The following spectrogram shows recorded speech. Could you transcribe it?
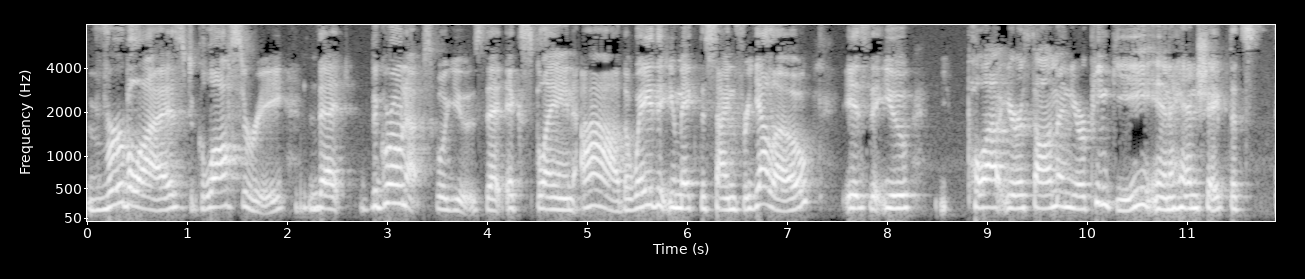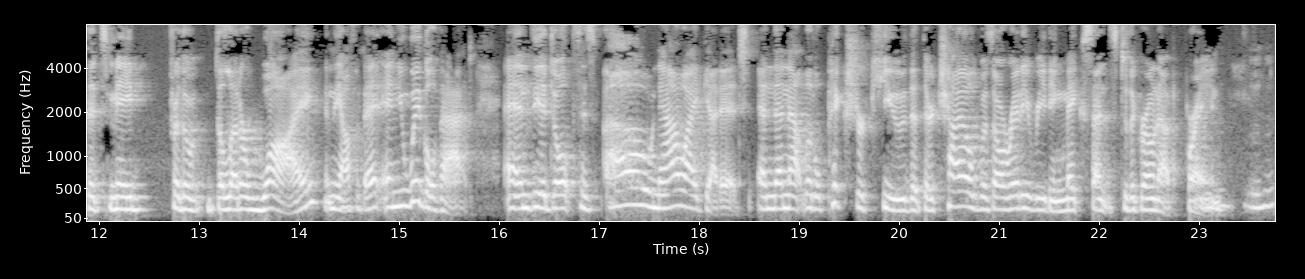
verbalized glossary mm-hmm. that the grown-ups will use that explain ah the way that you make the sign for yellow is that you pull out your thumb and your pinky in a hand shape that's that's made for the, the letter Y in the alphabet and you wiggle that. And the adult says, Oh, now I get it. And then that little picture cue that their child was already reading makes sense to the grown up brain. Mm-hmm.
